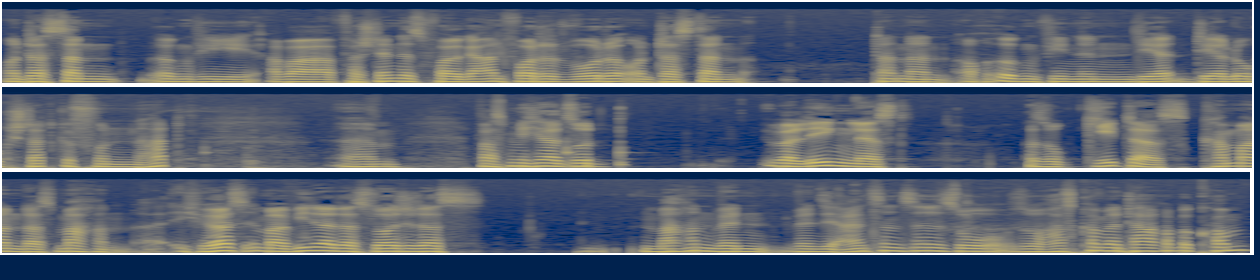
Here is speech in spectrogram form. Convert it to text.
und dass dann irgendwie aber verständnisvoll geantwortet wurde und dass dann dann, dann auch irgendwie ein Dialog stattgefunden hat. Ähm, was mich halt so überlegen lässt, also geht das, kann man das machen? Ich höre es immer wieder, dass Leute das machen, wenn, wenn sie einzeln sind, so, so Hasskommentare bekommen.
